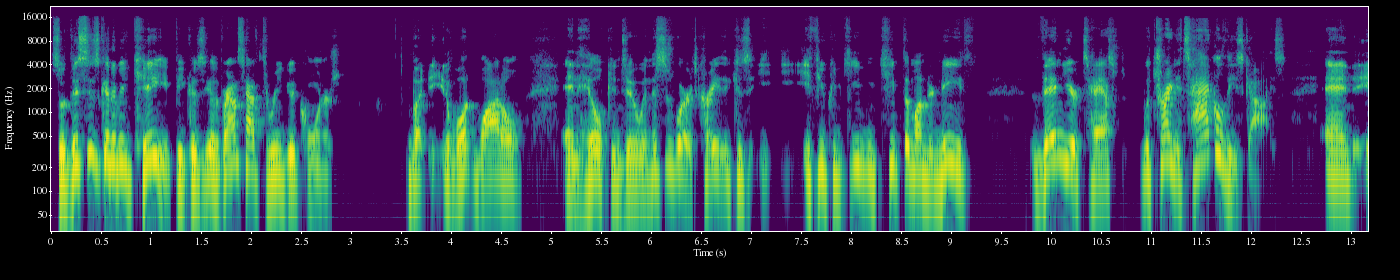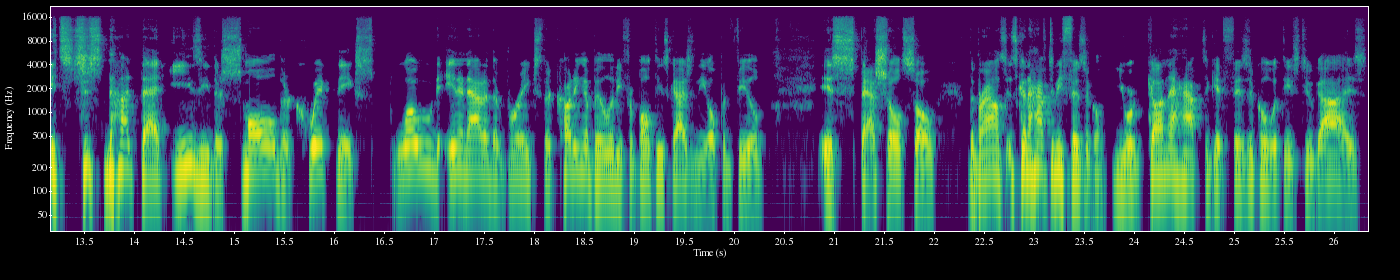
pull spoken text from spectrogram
So this is going to be key because, you know, the Browns have three good corners. But you know what Waddle and Hill can do, and this is where it's crazy because if you can keep keep them underneath, then you're tasked with trying to tackle these guys. And it's just not that easy. They're small, they're quick, they explode in and out of their breaks. Their cutting ability for both these guys in the open field is special. So the Browns, it's going to have to be physical. You are going to have to get physical with these two guys.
